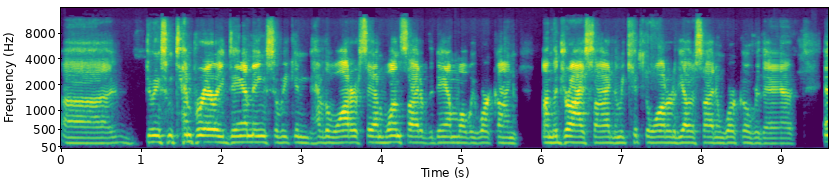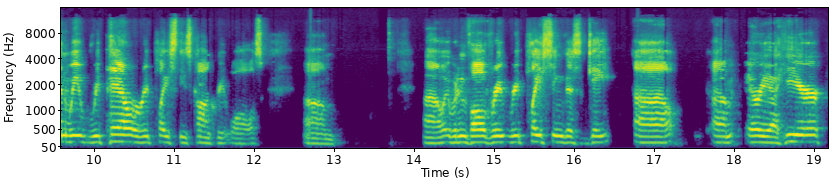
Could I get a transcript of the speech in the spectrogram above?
uh, doing some temporary damming so we can have the water stay on one side of the dam while we work on on the dry side, and then we kick the water to the other side and work over there. And we repair or replace these concrete walls. Um, uh, it would involve re replacing this gate uh, um, area here.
